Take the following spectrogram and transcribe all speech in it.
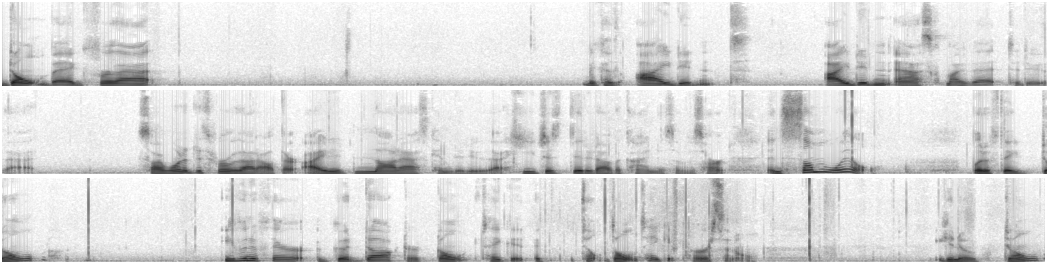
don't beg for that because I didn't. I didn't ask my vet to do that. So I wanted to throw that out there. I did not ask him to do that. He just did it out of the kindness of his heart. And some will. But if they don't, even if they're a good doctor, don't take it don't, don't take it personal. You know, don't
